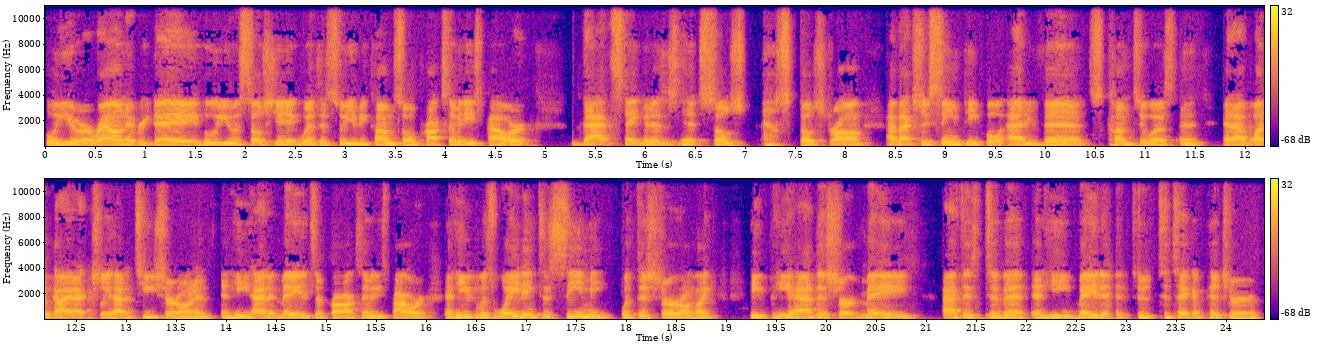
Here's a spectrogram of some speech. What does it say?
who you're around every day, who you associate with is who you become. So proximity is power that statement is hit so so strong. I've actually seen people at events come to us, and and I one guy actually had a T-shirt on it, and he had it made. to proximity's power, and he was waiting to see me with this shirt on. Like he he had this shirt made at this event, and he made it to to take a picture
